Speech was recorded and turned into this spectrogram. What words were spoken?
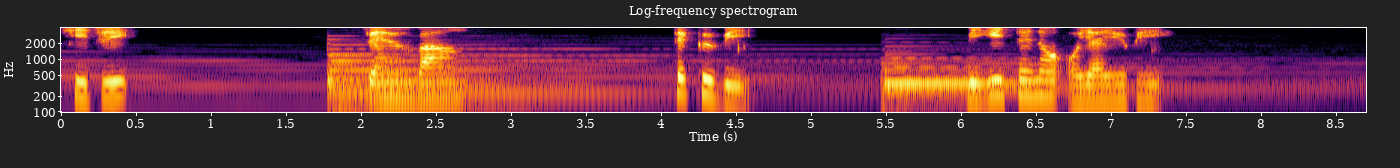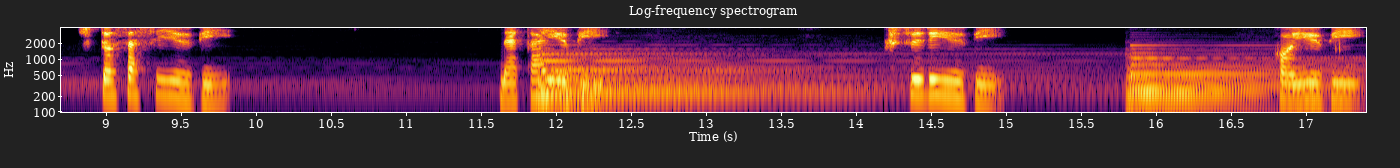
肘、前腕、手首、右手の親指、人差し指、中指、薬指、小指、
